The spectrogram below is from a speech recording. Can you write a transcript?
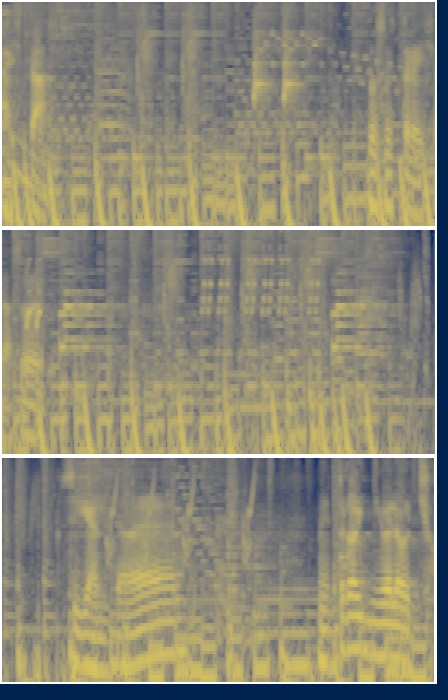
Ahí está. Dos estrellas. Siguiente, a ver. Metroid nivel 8.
